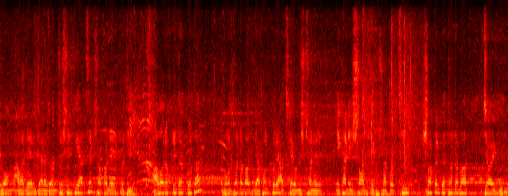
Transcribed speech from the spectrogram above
এবং আমাদের যারা যন্ত্রশিল্পী আছেন সকলের প্রতি আবারও কৃতজ্ঞতা এবং ধন্যবাদ জ্ঞাপন করে আজকের অনুষ্ঠানের এখানেই সমাপ্তি ঘোষণা করছি। সকলকে ধন্যবাদ। জয় গুরু।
